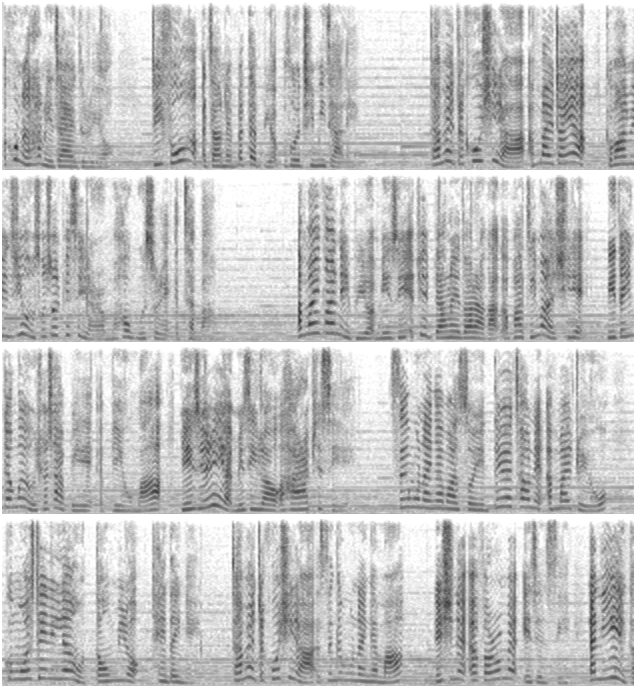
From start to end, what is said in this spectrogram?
အခုနောက်ထပ်နေကြတဲ့သူတွေရောဒီဖုန်းဟာအကြောင်းနဲ့ပတ်သက်ပြီးတော့ဘယ်လိုထိမိကြလဲဒါမဲ့တခုရှိတာကအမိုက်တိုင်းကကဘာမြေကြီးကိုဆိုးဆိုးဖြစ်စေတာတော့မဟုတ်ဘူးဆိုတဲ့အချက်ပါ အမိုက်ကနေပြီးတော့မြေဆွေးအဖြစ်ပြောင်းလဲသွားတာကကဘာကြီးမှာရှိတဲ့မိသိန်းတန်းခွေကိုချော့ချပေးတဲ့အပြင်ကိုမှမြေဆွေးတွေကမျက်စိလောက်အာဟာရဖြစ်စေတယ်စင်ကာပူနိုင်ငံမှာဆိုရင်တရွက်ချောင်းနဲ့အမိုက်တွေကိုကွန်မိုစတေနီလန်ကိုတုံးပြီးတော့ထိမ့်သိမ့်တယ်ဒါမဲ့တခုရှိတာကစင်ကာပူနိုင်ငံမှာ National Environment Agency NEA က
